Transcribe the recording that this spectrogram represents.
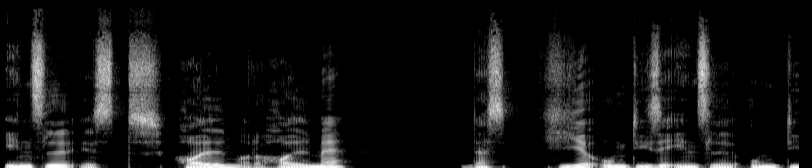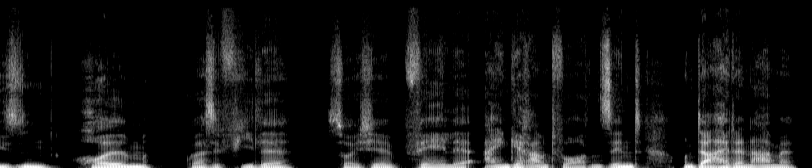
Insel ist Holm oder Holme, dass hier um diese Insel, um diesen Holm quasi viele solche Pfähle eingerammt worden sind und daher der Name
